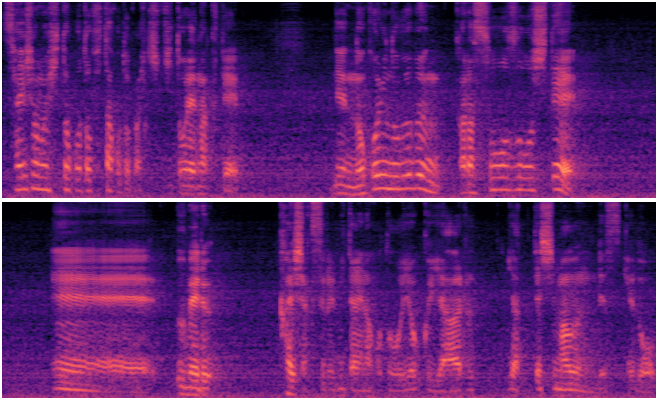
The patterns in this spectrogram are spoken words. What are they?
最初の一言二言が聞き取れなくて、で、残りの部分から想像して、えー、埋める、解釈するみたいなことをよくやる、やってしまうんですけど、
